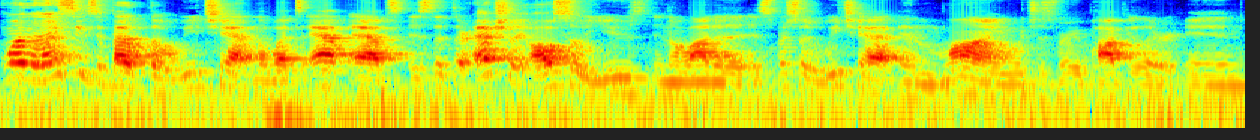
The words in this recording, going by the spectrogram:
one of the nice things about the WeChat and the WhatsApp apps is that they're actually also used in a lot of, especially WeChat and Line, which is very popular in,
